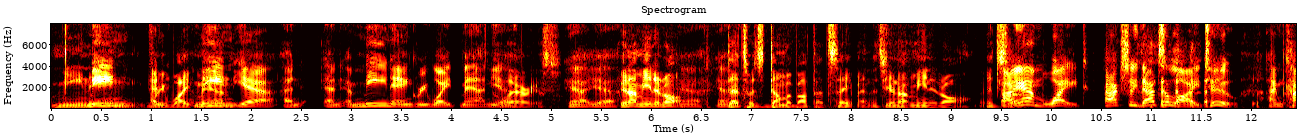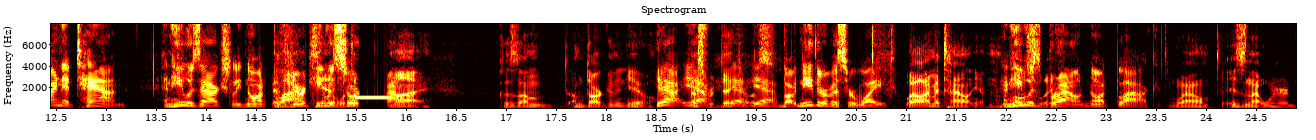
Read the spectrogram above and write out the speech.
mean, mean angry and white man. Mean, yeah, and and a mean, angry white man. Yeah, Hilarious. Yeah, yeah. You're not mean at all. Yeah, yeah. That's what's dumb about that statement. It's you're not mean at all. It's I uh, am white. Actually, that's a lie too. I'm kind of tan, and he was actually not black. you're he was sort of am. I? Because I'm I'm darker than you. Yeah, yeah, That's ridiculous. Yeah, but neither of us are white, Well, I'm Italian. and he was brown, not black. Well, isn't that weird?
